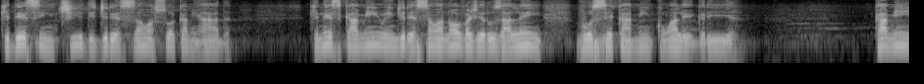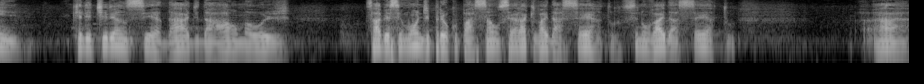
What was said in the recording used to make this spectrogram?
Que dê sentido e direção à sua caminhada que nesse caminho em direção à Nova Jerusalém, você caminhe com alegria, caminhe que Ele tire a ansiedade da alma hoje. Sabe, esse monte de preocupação, será que vai dar certo? Se não vai dar certo, ah,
